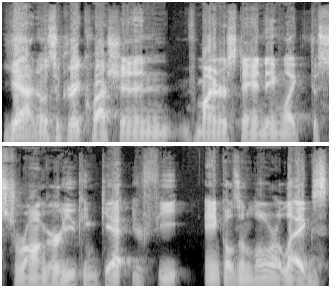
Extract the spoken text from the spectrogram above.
Yeah, no, it's a great question. And from my understanding, like the stronger you can get your feet, ankles, and lower legs,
